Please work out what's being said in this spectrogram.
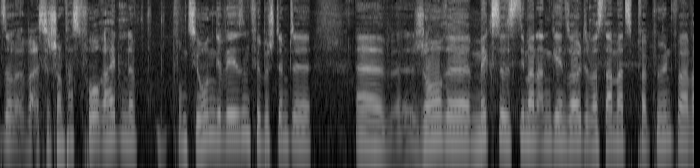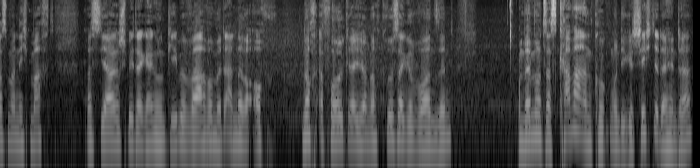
so warst du schon fast vorreitende Funktion gewesen für bestimmte äh, Genre-Mixes, die man angehen sollte, was damals verpönt war, was man nicht macht, was Jahre später gang und gäbe war, womit andere auch noch erfolgreicher, noch größer geworden sind. Und wenn wir uns das Cover angucken und die Geschichte dahinter,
